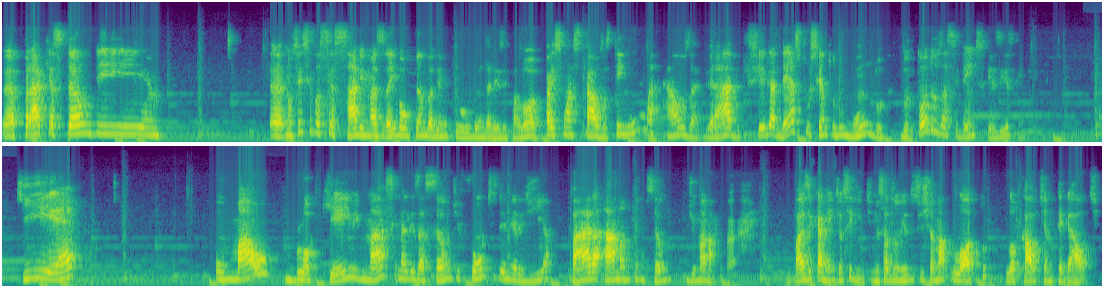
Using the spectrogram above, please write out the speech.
Eh, para a questão de. Uh, não sei se você sabe, mas aí voltando ali no que o Brandalize falou, quais são as causas? Tem uma causa grave que chega a 10% no mundo, de todos os acidentes que existem, que é o mau bloqueio e má sinalização de fontes de energia para a manutenção de uma máquina. Basicamente é o seguinte: nos Estados Unidos se chama LOTO, Lockout and Tagout,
